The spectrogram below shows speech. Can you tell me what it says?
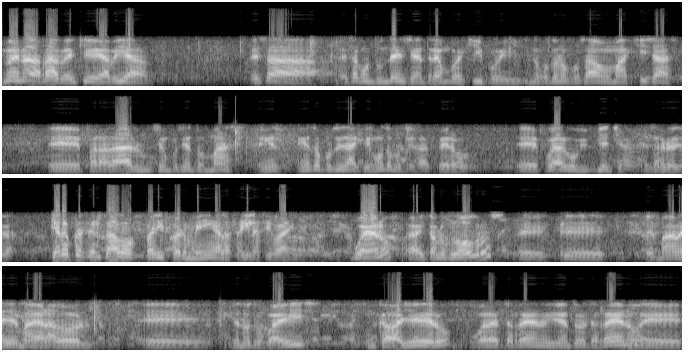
no es nada raro, es que había esa, esa contundencia entre ambos equipos y, nosotros nos forzábamos más quizás eh, para dar un 100% más en, en, esa oportunidad que en otra oportunidad, pero eh, fue algo bien chévere, esa realidad. ¿Qué ha representado Félix Fermín a las Águilas Ibaeñas? Bueno, ahí están los logros, este, el manager más ganador eh, de nuestro país, un caballero, fuera del terreno y dentro del terreno, eh,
